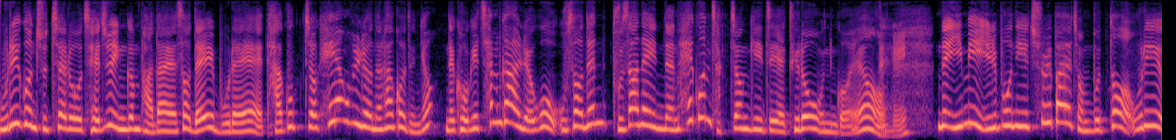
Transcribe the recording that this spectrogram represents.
우리군 주최로 제주 인근 바다에서 내일 모레 다국적 해양 훈련을 하거든요. 근데 거기 참가하려고 우선은 부산에 있는 해군 작전 기지에 들어온 거예요. 네, 근데 이미 일본이 출발 전부터 우리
